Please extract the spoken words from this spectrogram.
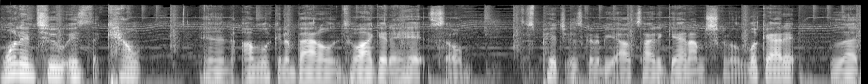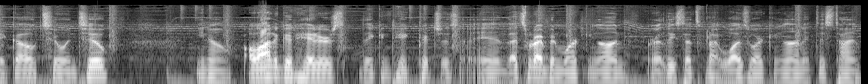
One and two is the count, and I'm looking to battle until I get a hit. So this pitch is going to be outside again. I'm just going to look at it, let it go, two and two. You know, a lot of good hitters, they can take pitches, and that's what I've been working on, or at least that's what I was working on at this time,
